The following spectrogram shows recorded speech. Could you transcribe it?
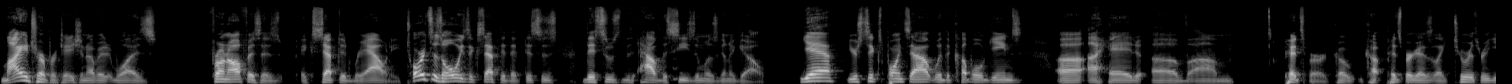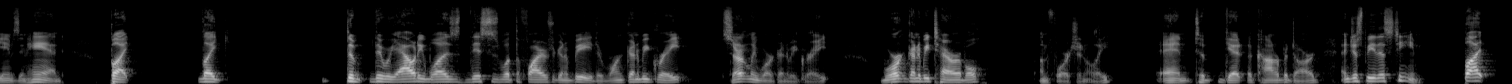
my interpretation of it was front office has accepted reality. Torts has always accepted that this is this was how the season was going to go. Yeah, you're six points out with a couple of games uh, ahead of um, Pittsburgh. Co- co- Pittsburgh has like two or three games in hand, but like the the reality was this is what the Flyers are going to be. They weren't going to be great. Certainly weren't going to be great. Weren't going to be terrible, unfortunately. And to get a Connor Bedard and just be this team, but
